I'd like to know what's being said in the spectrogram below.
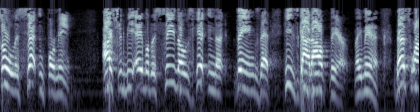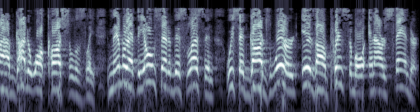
soul is setting for me. I should be able to see those hidden things that He's got out there. Amen. That's why I've got to walk cautiously. Remember at the onset of this lesson, we said God's Word is our principle and our standard.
